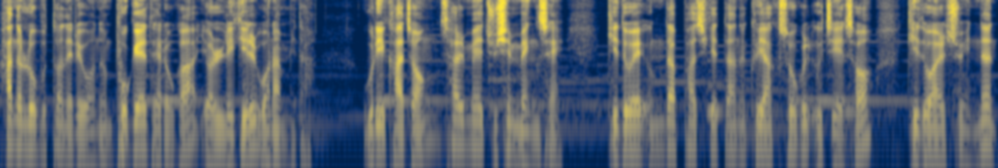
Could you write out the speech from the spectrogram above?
하늘로부터 내려오는 복의 대로가 열리길 원합니다. 우리 가정, 삶에 주신 맹세, 기도에 응답하시겠다는 그 약속을 의지해서 기도할 수 있는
